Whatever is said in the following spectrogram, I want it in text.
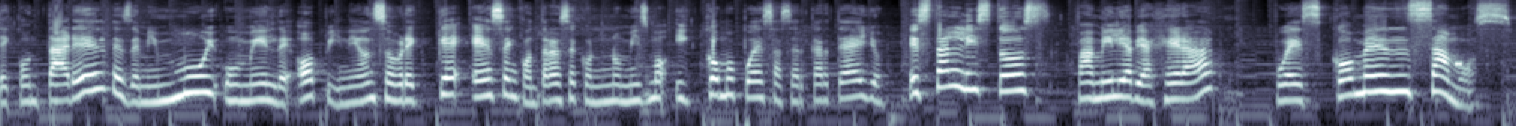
Te contaré desde mi muy humilde opinión sobre qué es encontrarse con uno mismo y cómo puedes acercarte a ello. ¿Están listos, familia viajera? Pues comenzamos.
